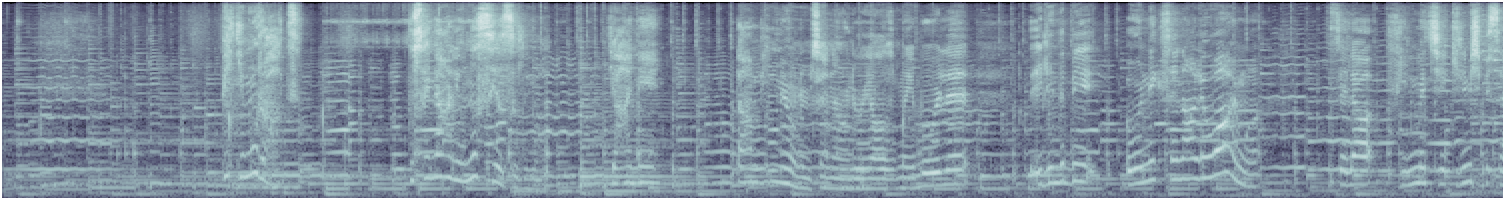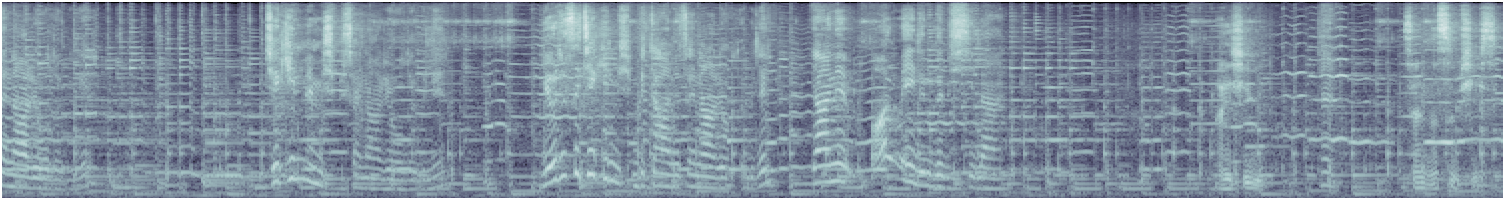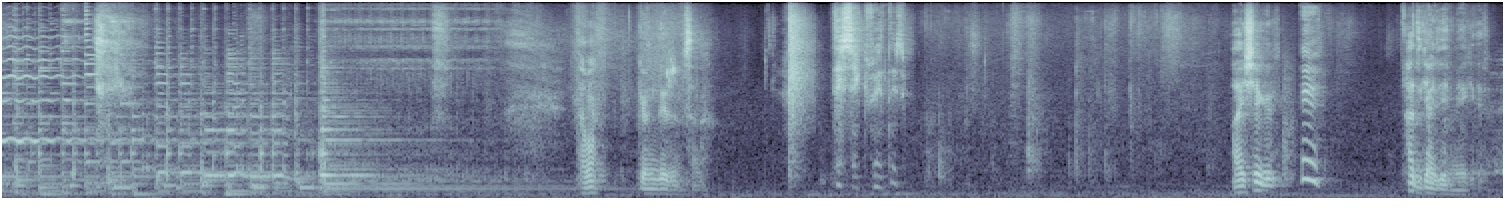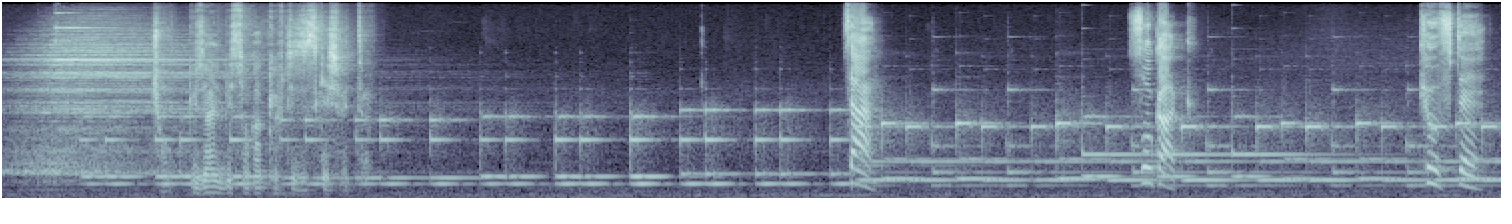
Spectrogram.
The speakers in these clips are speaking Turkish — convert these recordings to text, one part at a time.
Peki Murat, bu senaryo nasıl yazılıyor? Yani ben bilmiyorum senaryo yazmayı. Böyle elinde bir örnek senaryo var mı? Mesela filme çekilmiş bir senaryo olabilir. Çekilmemiş bir senaryo olabilir. Yarısı çekilmiş bir tane senaryo olabilir. Yani var mı elinde bir şeyler? Ayşegül. Sen nasıl bir şeysin? tamam, gönderirim sana. Teşekkür ederim. Ayşegül. Hadi gel yemeğe gidelim. Çok güzel bir sokak köftecisi keşfettim. Sokak. Köfte.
